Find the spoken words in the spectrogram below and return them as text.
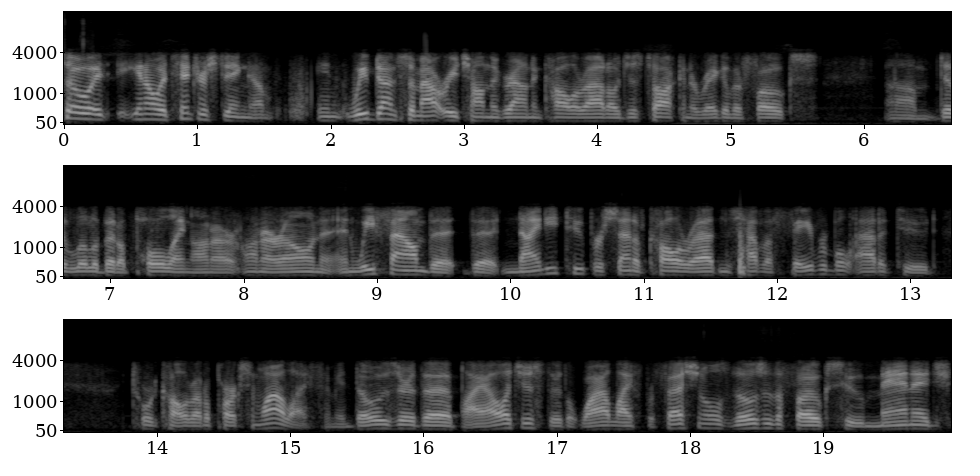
so it, you know, it's interesting. Um, in, we've done some outreach on the ground in Colorado, just talking to regular folks. Um, did a little bit of polling on our on our own, and we found that that 92% of Coloradans have a favorable attitude toward Colorado Parks and Wildlife. I mean, those are the biologists, they're the wildlife professionals, those are the folks who manage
